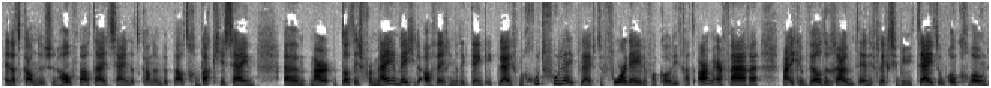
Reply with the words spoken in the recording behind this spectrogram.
En dat kan dus een hoofdmaaltijd zijn, dat kan een bepaald gebakje zijn. Um, maar dat is voor mij een beetje de afweging dat ik denk, ik blijf me goed voelen. Ik blijf de voordelen van koolhydraatarm ervaren. Maar ik heb wel de ruimte en de flexibiliteit om ook gewoon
